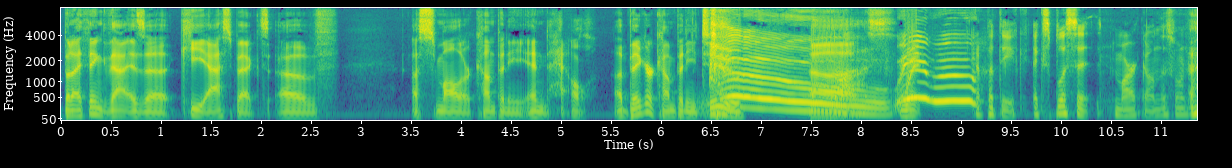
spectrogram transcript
But I think that is a key aspect of a smaller company and hell, a bigger company too. Uh, wait, Gotta put the explicit mark on this one.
